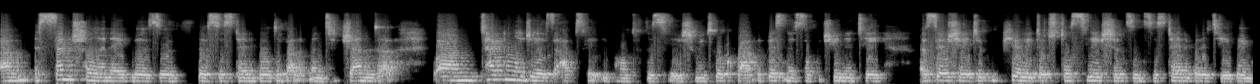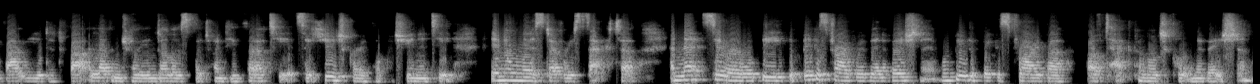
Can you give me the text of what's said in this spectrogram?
um, essential enablers of the sustainable development agenda. Um, technology is absolutely part of the solution. We talk about the business opportunity associated with purely digital solutions and sustainability being valued at about $11 trillion by 2030. It's a huge growth opportunity in almost every sector. And net zero will be the biggest driver of innovation. It will be the biggest driver of technological innovation.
